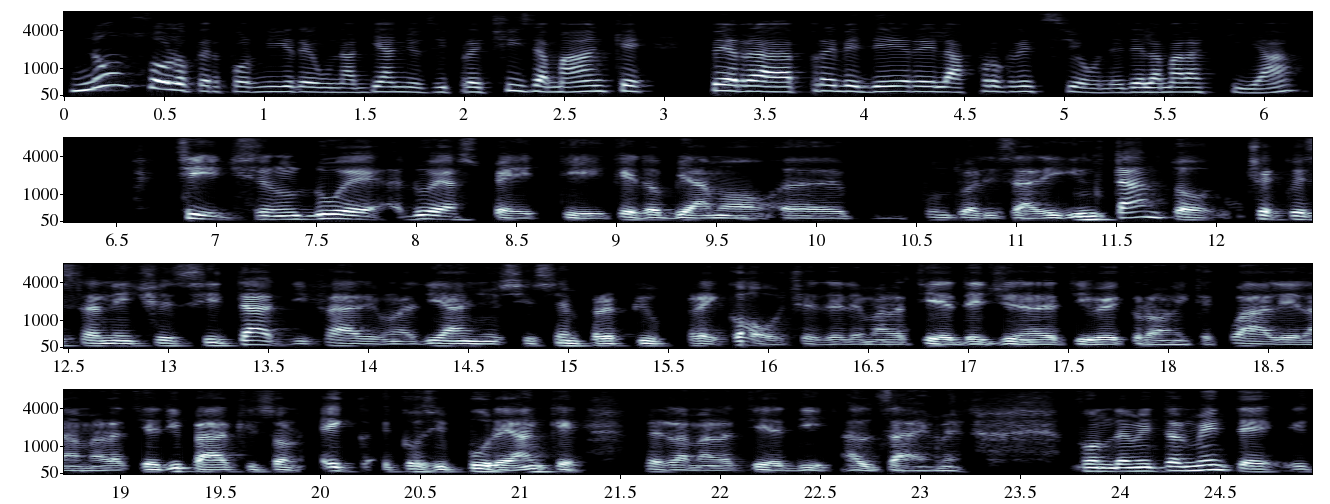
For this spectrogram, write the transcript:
non solo per fornire una diagnosi precisa, ma anche per uh, prevedere la progressione della malattia? Sì, ci sono due, due aspetti che dobbiamo eh, puntualizzare. Intanto c'è questa necessità di fare una diagnosi sempre più precoce delle malattie degenerative croniche, quali la malattia di Parkinson e, e così pure anche per la malattia di Alzheimer. Fondamentalmente eh,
